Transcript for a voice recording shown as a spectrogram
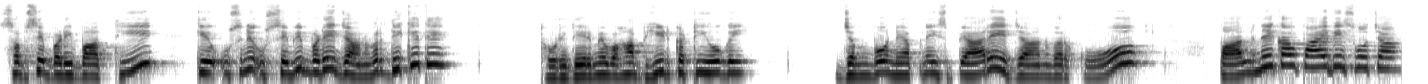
सबसे बड़ी बात थी कि उसने उससे भी बड़े जानवर देखे थे। थोड़ी देर में वहाँ भीड़ इकट्ठी हो गई। जंबो ने अपने इस प्यारे जानवर को पालने का उपाय भी सोचा।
